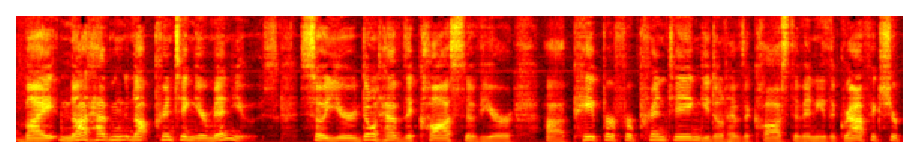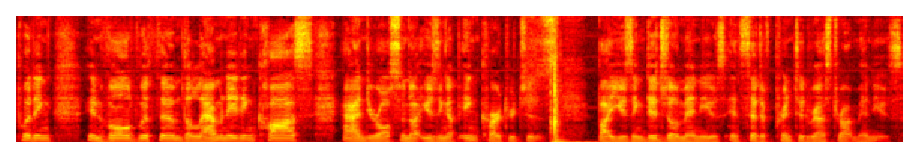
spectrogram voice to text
by not having not printing your menus. So you don't have the cost of your uh, paper for printing. You don't have the cost of any of the graphics you're putting involved with them, the laminating costs, and you're also not using up ink cartridges by using digital menus instead of printed restaurant menus.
